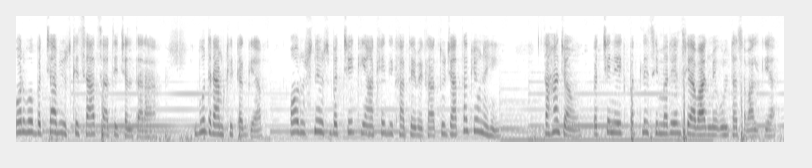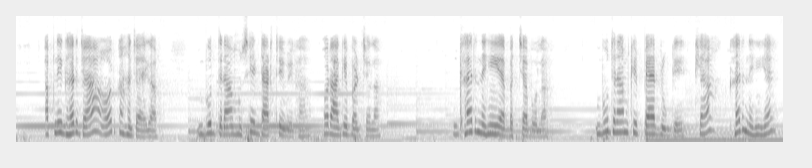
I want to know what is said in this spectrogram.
और वो बच्चा भी उसके साथ साथ ही चलता रहा। बुद्धराम ठिठक गया और उसने उस बच्चे की आँखें दिखाते हुए कहा, तू जाता क्यों नहीं? कहाँ जाऊँ? बच्चे ने एक पतली सी मरियल सी आवाज़ में उल्टा सवाल किया, अपने घर जा और कहाँ जाएगा? बुद्ध राम उसे डांटते हुए कहा और आगे बढ़ चला। घर नहीं है, बच्चा बोला। बुद्ध राम के पैर रुक गए, क्या? घर नहीं है?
